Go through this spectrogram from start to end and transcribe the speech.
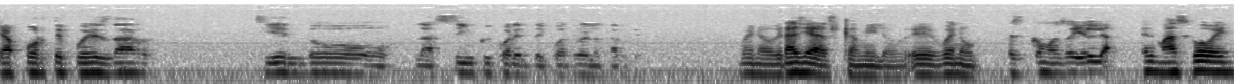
qué aporte puedes dar siendo las 5 y 44 de la tarde? Bueno, gracias Camilo. Eh, bueno, pues como soy el, más joven,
